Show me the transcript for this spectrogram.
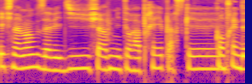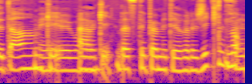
Et finalement, vous avez dû faire demi-tour après parce que... Contrainte de temps, mais Ok. euh, ouais. Ah ok, bah, c'était pas météorologique. Là, Non.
